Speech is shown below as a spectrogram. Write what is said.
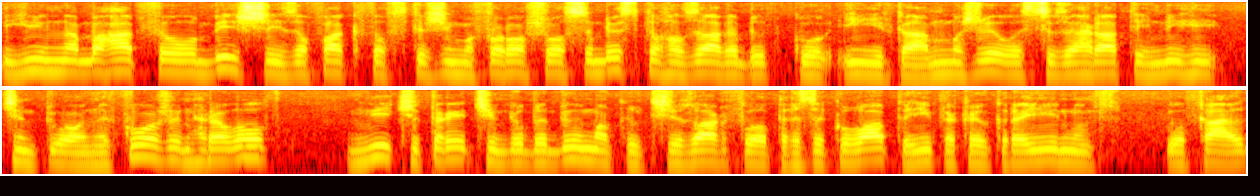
він набагато більший за фактом, скажімо, хорошого особистого заробітку і там можливості заграти в Лігі Чемпіонів. Кожен гравець двічі тричі буде думати, чи варто ризикувати їхати в країну, яка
